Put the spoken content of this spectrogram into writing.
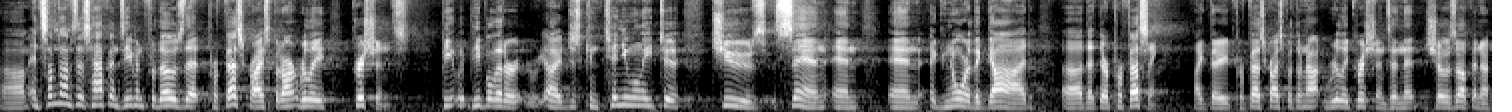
Um, and sometimes this happens even for those that profess Christ but aren't really Christians. People that are uh, just continually to choose sin and, and ignore the God uh, that they're professing. Like they profess Christ, but they're not really Christians, and that shows up in a,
